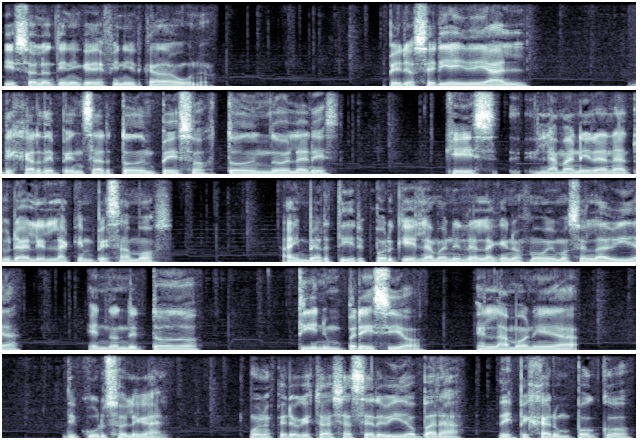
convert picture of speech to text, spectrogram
Y eso lo tiene que definir cada uno. Pero sería ideal dejar de pensar todo en pesos, todo en dólares, que es la manera natural en la que empezamos a invertir, porque es la manera en la que nos movemos en la vida, en donde todo tiene un precio en la moneda de curso legal. Bueno, espero que esto haya servido para despejar un poco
